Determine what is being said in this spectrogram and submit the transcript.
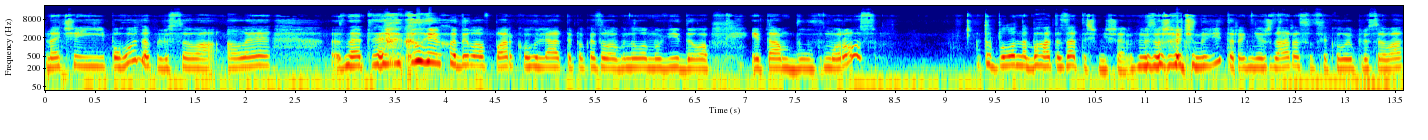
наче і погода плюсова, але. Знаєте, коли я ходила в парку гуляти, показала в минулому відео, і там був мороз, то було набагато затишніше, незважаючи на вітер, ніж зараз, оце коли плюсова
